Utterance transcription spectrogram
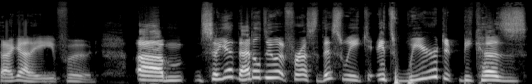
I gotta eat food. Um, so yeah, that'll do it for us this week. It's weird because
